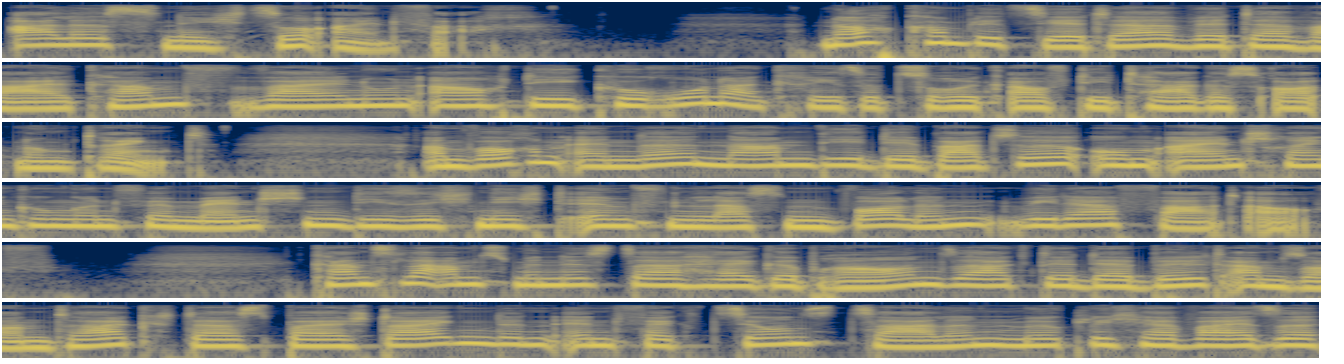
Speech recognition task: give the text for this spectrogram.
Alles nicht so einfach. Noch komplizierter wird der Wahlkampf, weil nun auch die Corona-Krise zurück auf die Tagesordnung drängt. Am Wochenende nahm die Debatte um Einschränkungen für Menschen, die sich nicht impfen lassen wollen, wieder Fahrt auf. Kanzleramtsminister Helge Braun sagte der Bild am Sonntag, dass bei steigenden Infektionszahlen möglicherweise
